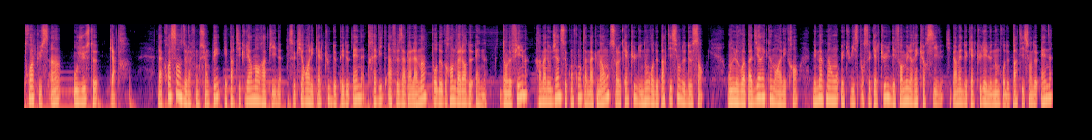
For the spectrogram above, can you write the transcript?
3 plus 1 ou juste 4. La croissance de la fonction p est particulièrement rapide, ce qui rend les calculs de p de n très vite infaisables à la main pour de grandes valeurs de n. Dans le film, Ramanujan se confronte à McMahon sur le calcul du nombre de partitions de 200. On ne le voit pas directement à l'écran, mais McMahon utilise pour ce calcul des formules récursives qui permettent de calculer le nombre de partitions de n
